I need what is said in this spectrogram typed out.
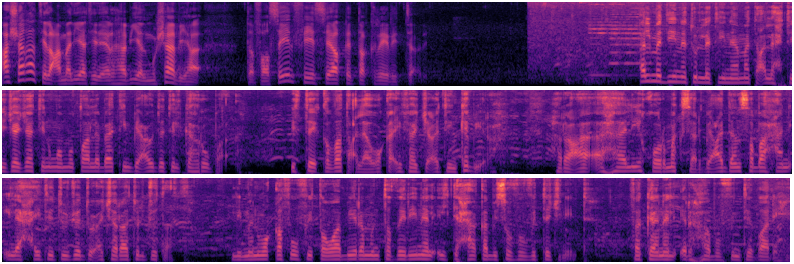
عشرات العمليات الإرهابية المشابهة. تفاصيل في سياق التقرير التالي. المدينة التي نامت على احتجاجات ومطالبات بعودة الكهرباء استيقظت على وقع فاجعة كبيرة. هرع أهالي خور مكسر بعدن صباحا إلى حيث توجد عشرات الجثث لمن وقفوا في طوابير منتظرين الالتحاق بصفوف التجنيد فكان الإرهاب في انتظارهم.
